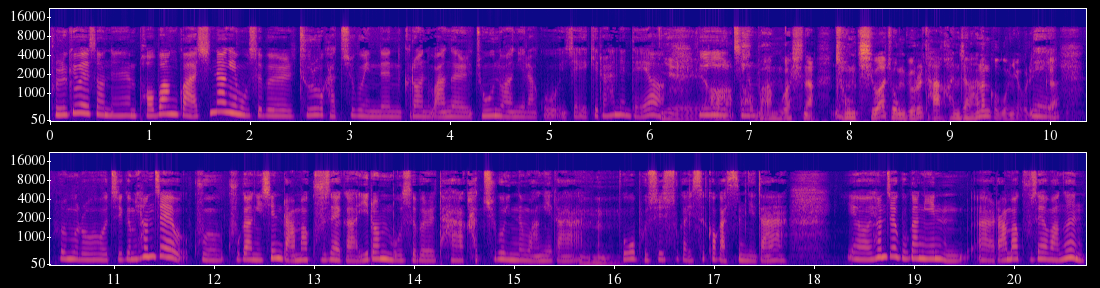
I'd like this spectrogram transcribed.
불교에서는 법왕과 신앙의 모습을 두루 갖추고 있는 그런 왕을 좋은 왕이라고 이제 얘기를 하는데요. 예. 이 아, 지금 법왕과 신앙, 정치와 종교를 다 관장하는 거군요. 그러니까. 네. 그러므로 지금 현재 구, 국왕이신 라마 9세가 이런 모습을 다 갖추고 있는 왕이라고 보실 수가 있을 것 같습니다. 어, 현재 국왕인 아, 라마 구세왕은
